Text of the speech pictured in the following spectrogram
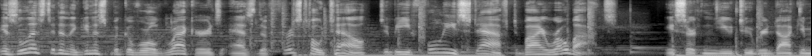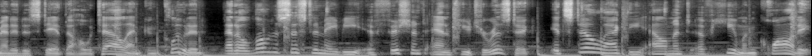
is listed in the Guinness Book of World Records as the first hotel to be fully staffed by robots. A certain YouTuber documented his stay at the hotel and concluded that although the system may be efficient and futuristic, it still lacked the element of human quality.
